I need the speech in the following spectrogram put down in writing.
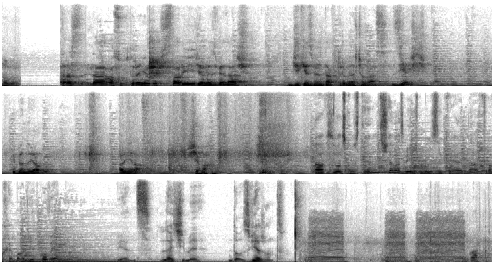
Dobra. Teraz dla osób, które nie lubią historii, idziemy zwiedzać dzikie zwierzęta, które będą chciał nas zjeść. I będą jadły. Ale nie nas. Siema. A w związku z tym trzeba zmienić muzykę na trochę bardziej odpowiednią. Więc lecimy do zwierząt. Dobra.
